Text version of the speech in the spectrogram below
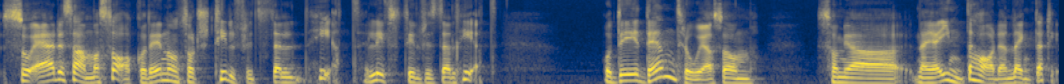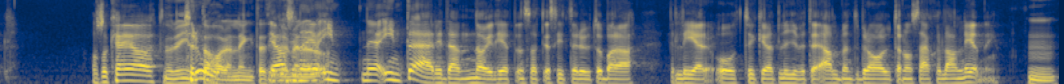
så är det samma sak och det är någon sorts tillfredsställdhet, livstillfredsställdhet. Och det är den tror jag som, som jag, när jag inte har den, längtar till. Och så kan jag När du tro, inte har den längtar till, ja, alltså när, jag in, när jag inte är i den nöjdheten så att jag sitter ute och bara ler och tycker att livet är allmänt bra utan någon särskild anledning. Mm.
